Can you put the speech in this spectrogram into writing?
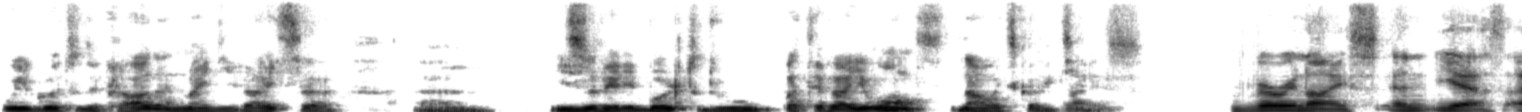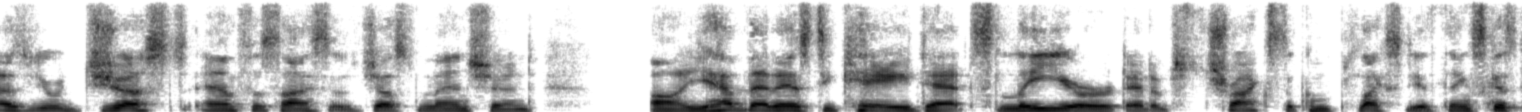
will go to the cloud, and my device uh, uh, is available to do whatever you want. Now it's connected. Nice. Very nice. And yes, as you just emphasized, just mentioned, uh, you have that SDK that's layered that abstracts the complexity of things. Because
